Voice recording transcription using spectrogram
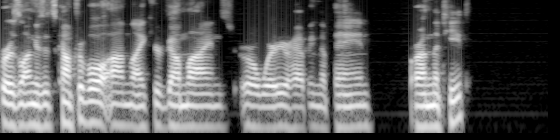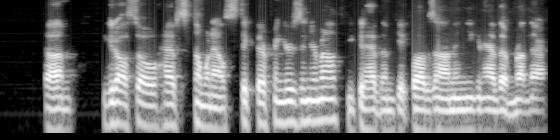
for as long as it's comfortable on like your gum lines or where you're having the pain or on the teeth. Um, you could also have someone else stick their fingers in your mouth. You could have them get gloves on and you can have them run there.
